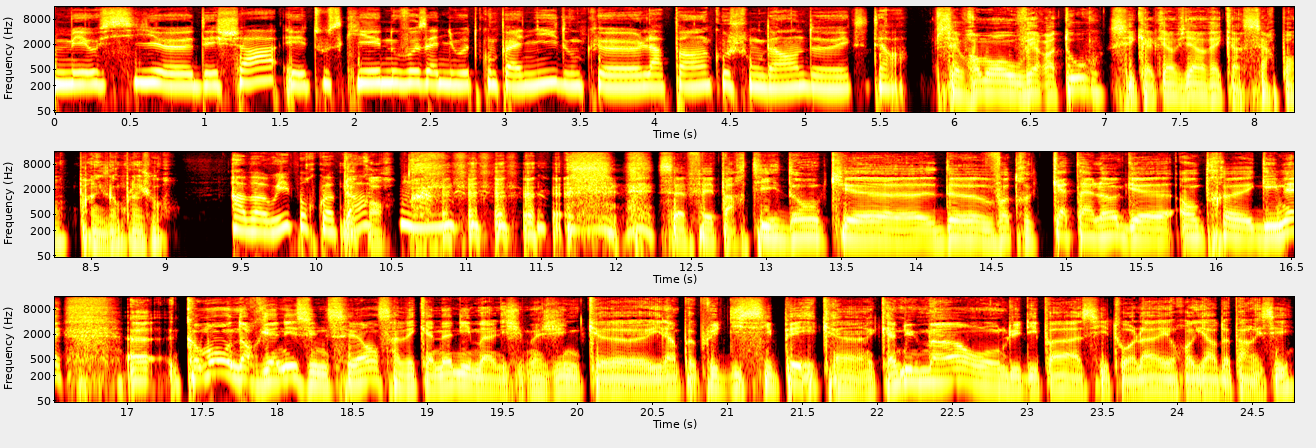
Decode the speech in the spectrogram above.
mais aussi euh, des chats et tout ce qui est nouveaux animaux de compagnie, donc euh, lapins, cochons d'Inde, etc. C'est vraiment ouvert à tout Si quelqu'un vient avec un serpent, par exemple, un jour Ah bah oui, pourquoi pas. D'accord. Ça fait partie donc euh, de votre catalogue euh, entre guillemets. Euh, comment on organise une séance avec un animal? J'imagine qu'il est un peu plus dissipé qu'un qu'un humain. On lui dit pas assis-toi là et regarde par ici.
